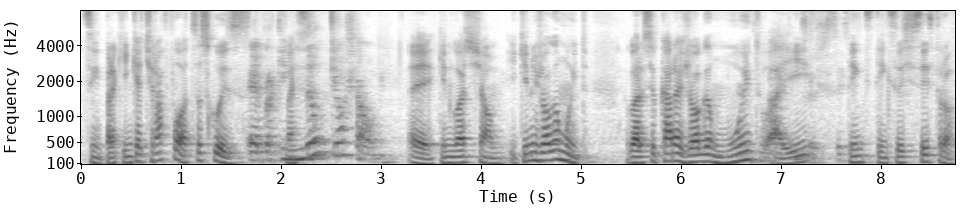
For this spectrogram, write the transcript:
Sim, para quem quer tirar foto, essas coisas. É, para quem Mas, não quer o Xiaomi. É, quem não gosta de Xiaomi e quem não joga muito. Agora, se o cara joga muito, aí tem, tem que ser o X6 Pro.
